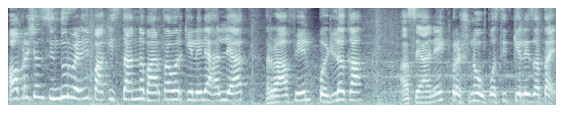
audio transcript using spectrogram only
ऑपरेशन सिंदूर वेळी पाकिस्ताननं भारतावर केलेल्या हल्ल्यात राफेल पडलं का? असे अनेक प्रश्न उपस्थित केले जात आहेत.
